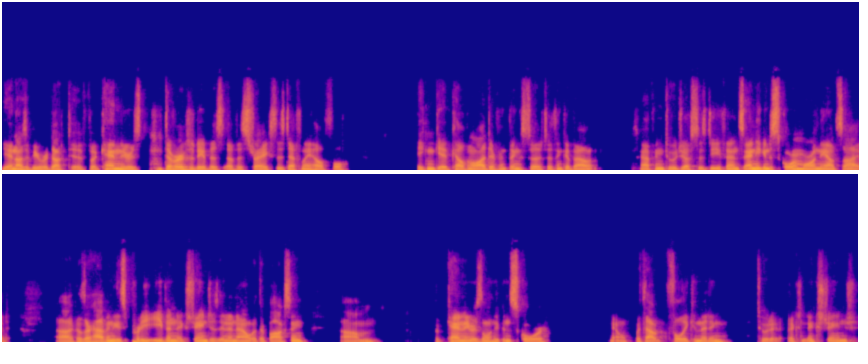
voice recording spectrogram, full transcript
yeah, not to be reductive, but Cannonier's diversity of his of his strikes is definitely helpful. He can give Kelvin a lot of different things to to think about, having to adjust his defense, and he can just score more on the outside because uh, they're having these pretty even exchanges in and out with their boxing. Um, but Cannonier is the one who can score, you know, without fully committing to an exchange.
